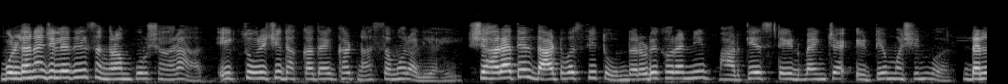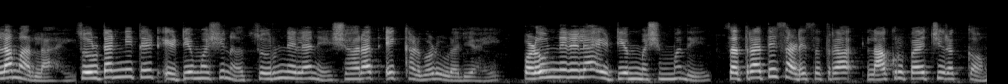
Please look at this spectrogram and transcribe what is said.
बुलढाणा जिल्ह्यातील संग्रामपूर शहरात एक चोरीची धक्कादायक घटना समोर आली आहे. शहरातील दाट वस्तीतून दरोडेखोरांनी भारतीय स्टेट बँकच्या एटीएम मशीनवर डल्ला मारला आहे. चोरट्यांनी थेट एटीएम मशीनच चोरून नेल्याने शहरात एक खळबळ उडाली आहे. पळवून नेलेल्या एटीएम मशीनमध्ये सतरा ते साडेसतरा लाख रुपयाची रक्कम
